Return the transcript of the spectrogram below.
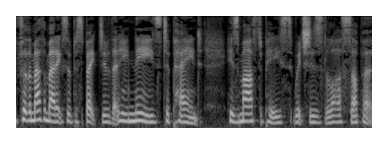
for the mathematics of perspective that he needs to paint his masterpiece, which is The Last Supper.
